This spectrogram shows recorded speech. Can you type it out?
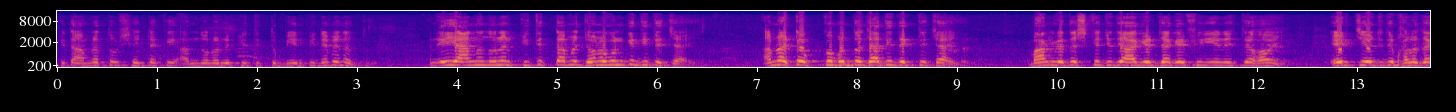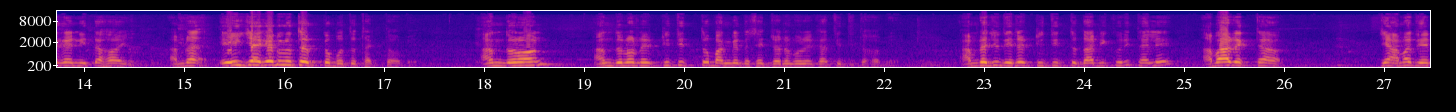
কিন্তু আমরা তো সেইটাকে আন্দোলনের কৃতিত্ব বিএনপি নেবে না তো। এই আন্দোলনের কৃতিত্ব আমরা জনগণকে দিতে চাই। আমরা একটা ঐক্যবদ্ধ জাতি দেখতে চাই। বাংলাদেশকে যদি আগের জায়গায় ফিরিয়ে নিতে হয়, এর চেয়েও যদি ভালো জায়গায় নিতে হয়, আমরা এই জায়গাগুলোতে ঐক্যবদ্ধ থাকতে হবে। আন্দোলন আন্দোলনের কৃতিত্ব বাংলাদেশের জনগণের কাছে দিতে হবে। আমরা যদি এটার কৃতিত্ব দাবি করি, তাহলে আবার একটা যে আমাদের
